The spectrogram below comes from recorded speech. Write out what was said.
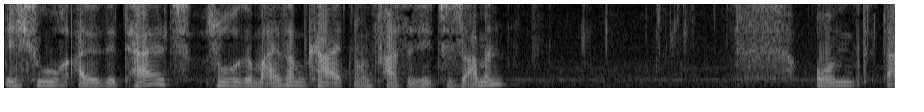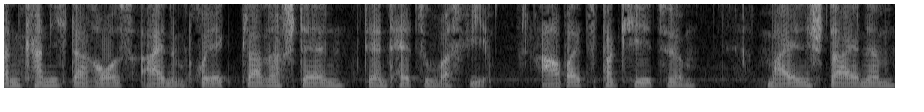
ich suche alle Details, suche Gemeinsamkeiten und fasse sie zusammen. Und dann kann ich daraus einen Projektplan erstellen, der enthält sowas wie Arbeitspakete, Meilensteine.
